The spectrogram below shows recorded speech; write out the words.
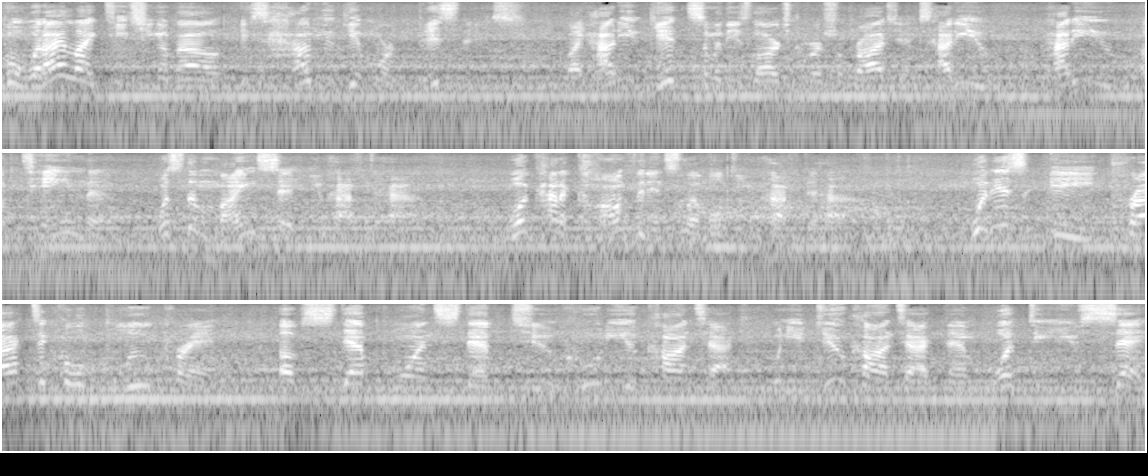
But what i like teaching about is how do you get more business? Like how do you get some of these large commercial projects? How do you how do you obtain them? What's the mindset you have to have? What kind of confidence level do you have to have? What is a practical blueprint of step one, step two. Who do you contact? When you do contact them, what do you say?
